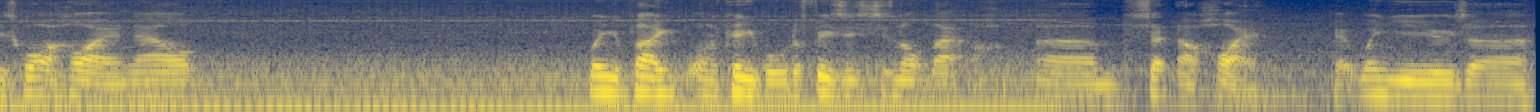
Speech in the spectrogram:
is quite high. Now, when you play on a keyboard, the physics is not that um, set that high. But when you use a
